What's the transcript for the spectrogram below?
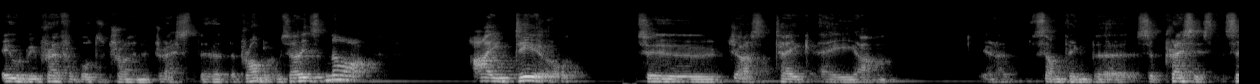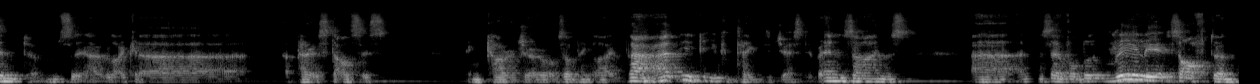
it would be preferable to try and address the, the problem. So it's not ideal to just take a um, you know, something that suppresses the symptoms, you know, like a, a peristalsis encourager or something like that. You, you can take digestive enzymes uh, and so forth. But really, it's often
